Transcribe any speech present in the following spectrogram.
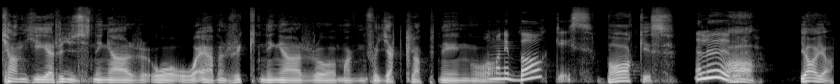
kan ge rysningar och, och även ryckningar och man får hjärtklappning och Om man är bakis, bakis. Eller hur? Ja, ja. ja.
